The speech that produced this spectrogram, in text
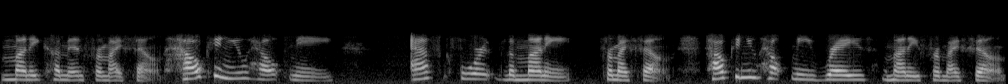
money come in for my film. How can you help me ask for the money for my film? How can you help me raise money for my film?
